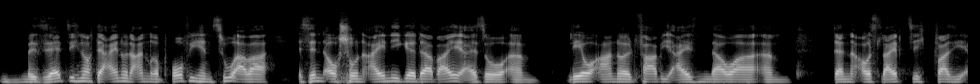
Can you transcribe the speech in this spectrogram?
gesellt sich noch der ein oder andere Profi hinzu, aber es sind auch schon einige dabei. Also ähm, Leo Arnold, Fabi Eisenlauer, ähm, dann aus Leipzig quasi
